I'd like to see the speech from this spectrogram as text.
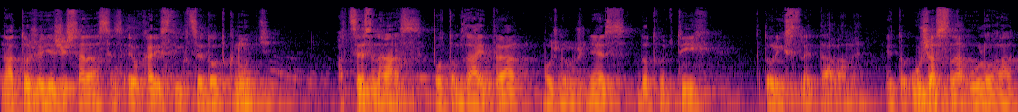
na to, že Ježiš sa nás cez Eucharistiu chce dotknúť a cez nás potom zajtra, možno už dnes, dotknúť tých, ktorých stretávame. Je to úžasná úloha,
